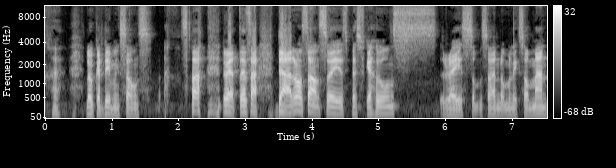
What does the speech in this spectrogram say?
local dimming zones. Så, du vet, det är så här, där någonstans så är ju specifikationsrace som, så ändå, men, liksom, men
